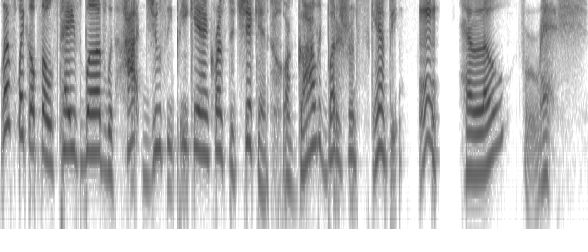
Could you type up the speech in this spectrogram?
Let's wake up those taste buds with hot, juicy pecan crusted chicken or garlic butter shrimp scampi. Mm. Hello Fresh.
